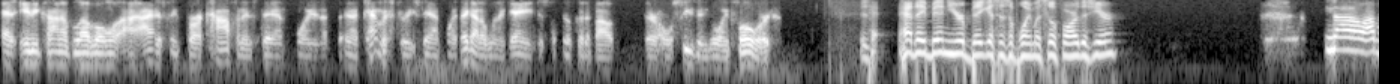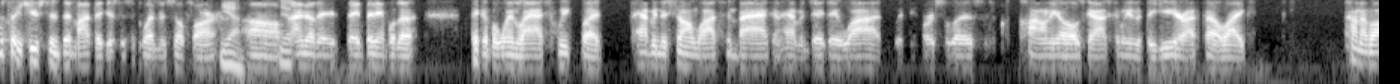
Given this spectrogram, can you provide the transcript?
at any kind of level. I, I just think for a confidence standpoint and a, and a chemistry standpoint, they got to win a game just to feel good about their whole season going forward. Is Have they been your biggest disappointment so far this year? No, I would say Houston's been my biggest disappointment so far. Yeah. Um, Yep. I know they they've been able to pick up a win last week, but having Deshaun Watson back and having J.J. Watt, Whitney Mercilus, Clowney, all those guys coming into the year, I felt like ton of a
